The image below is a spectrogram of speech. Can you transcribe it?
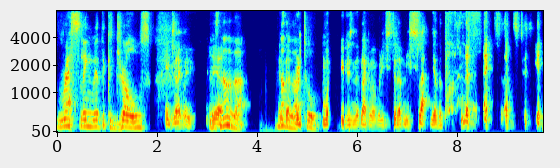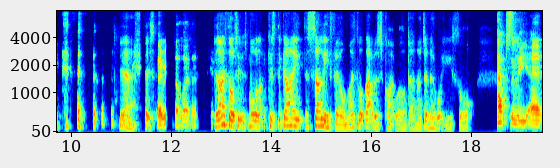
wrestling with the controls. Exactly. There's yeah. none of that. None of that at all. Isn't the black and white when he stood up and he slapped the other part in the face? That was just yeah. yeah, it's, no, it's not like that because I thought it was more like because the guy, the Sully film, I thought that was quite well done. I don't know what you thought. Absolutely, uh,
